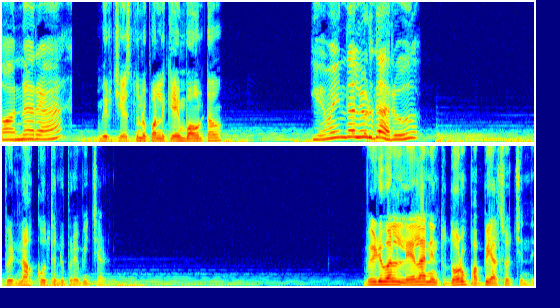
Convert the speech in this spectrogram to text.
బాగున్నారా? మీరు చేస్తున్న పనులకి ఏం బాగుంటాం? ఏమైంది అల్లుడు గారు? వీడు నా కూతుర్ని ప్రేమించాడు. వీడి వల్ల లేలాని ఇంత దూరం పంపించాల్సి వచ్చింది.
